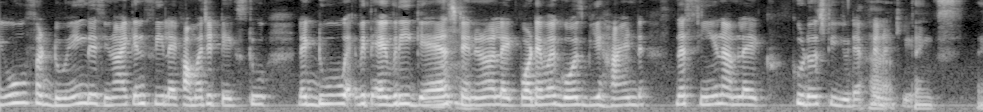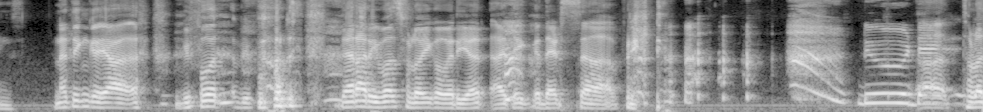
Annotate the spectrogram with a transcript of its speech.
you for doing this you know i can see like how much it takes to like do with every guest mm-hmm. and you know like whatever goes behind the scene i'm like kudos to you uh, definitely thanks, thanks. And I think uh, yeah, before before there are rivers flowing over here. I think that's uh, pretty. dude uh, थोड़ा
